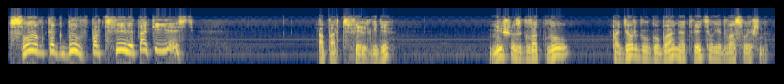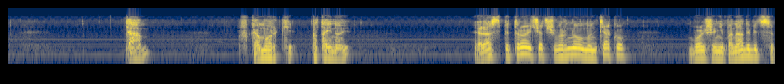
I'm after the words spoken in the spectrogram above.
слам как был в портфеле, так и есть. А портфель где? Миша сглотнул, подергал губами, ответил едва слышно. Там, в коморке потайной. Раз Петрович отшвырнул Нунтяку, больше не понадобится,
